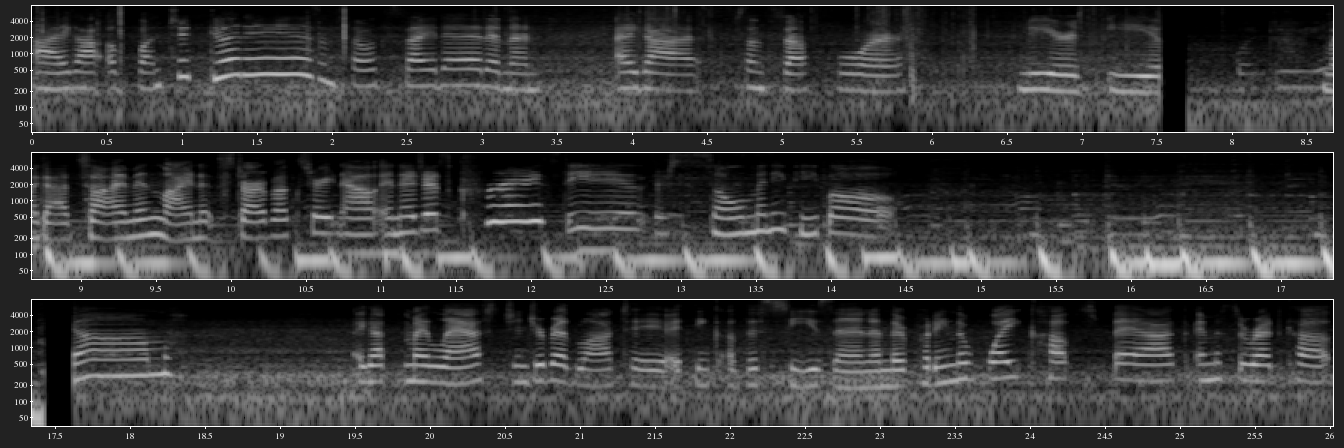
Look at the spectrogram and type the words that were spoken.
I got a bunch of goodies. I'm so excited, and then I got some stuff for New Year's Eve. Oh my god, so I'm in line at Starbucks right now, and it's crazy. There's so many people. I got my last gingerbread latte, I think, of the season. And they're putting the white cups back. I miss the red cup.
